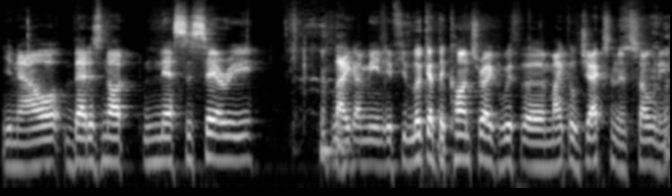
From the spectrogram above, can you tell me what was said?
You know that is not necessary. Like i mean if you look at the contract with uh, michael jackson and sony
